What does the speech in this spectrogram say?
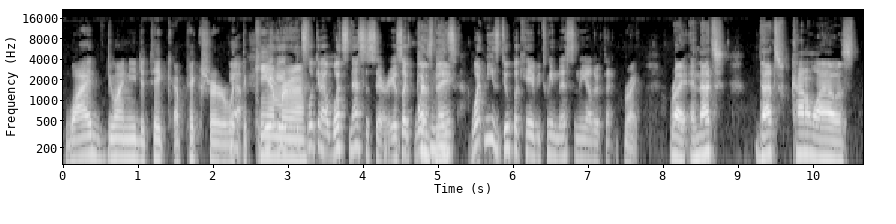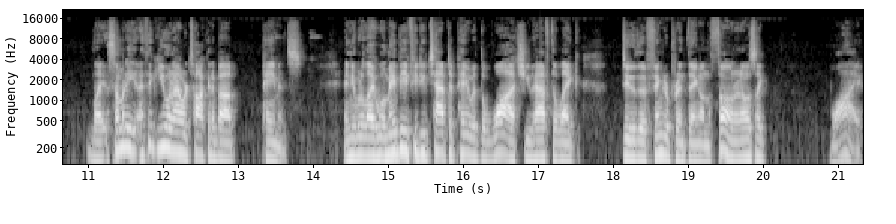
why do I need to take a picture with yeah, the it- it- camera? it's looking at what's necessary. It's like what 'Cause they- needs what needs duplicate between this and the other thing. right. Right, and that's that's kind of why I was like somebody. I think you and I were talking about payments, and you were like, "Well, maybe if you do tap to pay with the watch, you have to like do the fingerprint thing on the phone." And I was like, "Why?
